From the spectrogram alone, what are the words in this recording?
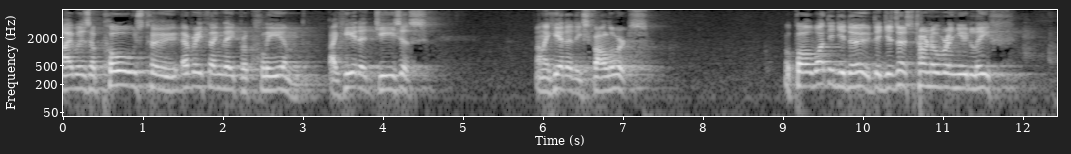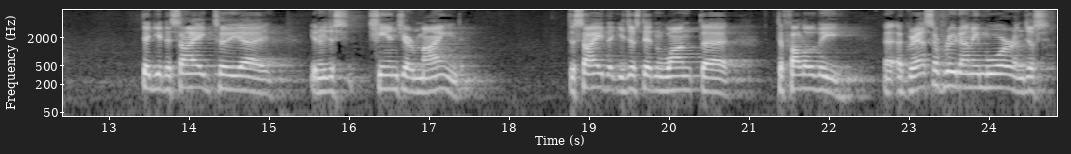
I was opposed to everything they proclaimed. I hated Jesus and I hated his followers. Well, Paul, what did you do? Did you just turn over a new leaf? Did you decide to, uh, you know, just change your mind? Decide that you just didn't want uh, to follow the uh, aggressive route anymore and just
